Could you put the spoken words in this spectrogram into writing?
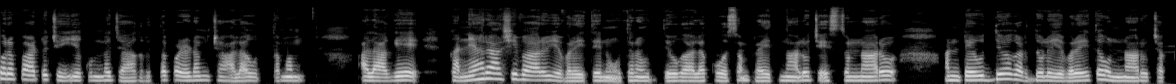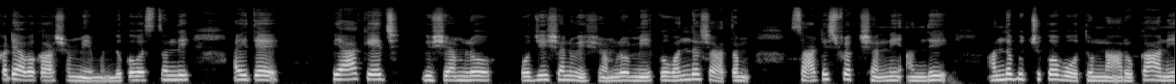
పొరపాటు చేయకుండా జాగ్రత్త పడడం చాలా ఉత్తమం. అలాగే కన్యారాశి వారు ఎవరైతే నూతన ఉద్యోగాల కోసం ప్రయత్నాలు చేస్తున్నారో అంటే ఉద్యోగార్థులు ఎవరైతే ఉన్నారో చక్కటి అవకాశం మీ ముందుకు వస్తుంది. అయితే ప్యాకేజ్ విషయంలో పొజిషన్ విషయంలో మీకు వంద శాతం సాటిస్ఫాక్షన్ని అంది అందబుచ్చుకోబోతున్నారు. కానీ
